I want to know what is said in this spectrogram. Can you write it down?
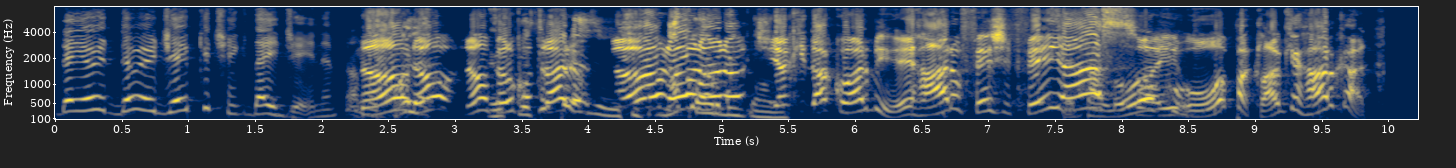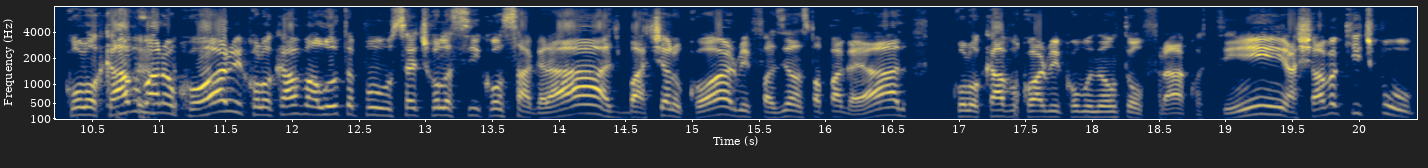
Deu, deu AJ porque tinha que dar AJ, né? Não, não, não, pelo contrário. Não, tinha que não, dar não, Corbin, não. Tinha que dar Corbin. Erraram, fez feiaço tá louco? aí. Opa, claro que erraram, cara. Colocava o Baron Corbin, colocava uma luta pro Seth Rollins se consagrar, batia no Corbin, fazia umas papagaiadas, colocava o Corbin como não tão fraco assim, achava que, tipo...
